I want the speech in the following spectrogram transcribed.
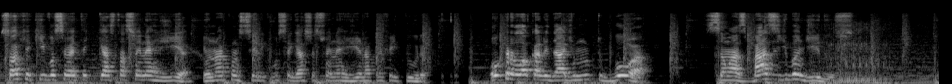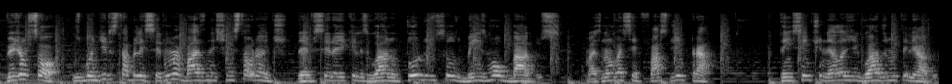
Só que aqui você vai ter que gastar sua energia. Eu não aconselho que você gaste sua energia na prefeitura. Outra localidade muito boa são as bases de bandidos. Vejam só, os bandidos estabeleceram uma base neste restaurante. Deve ser aí que eles guardam todos os seus bens roubados, mas não vai ser fácil de entrar. Tem sentinelas de guarda no telhado.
